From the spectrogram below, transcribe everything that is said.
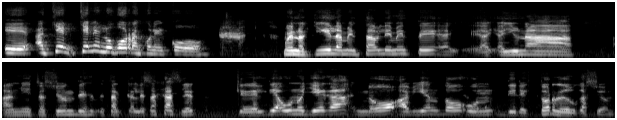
eh, ¿a quién, quiénes lo borran con el codo? Bueno, aquí lamentablemente hay, una administración de, esta alcaldesa Hasler que del día uno llega no habiendo un director de educación,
